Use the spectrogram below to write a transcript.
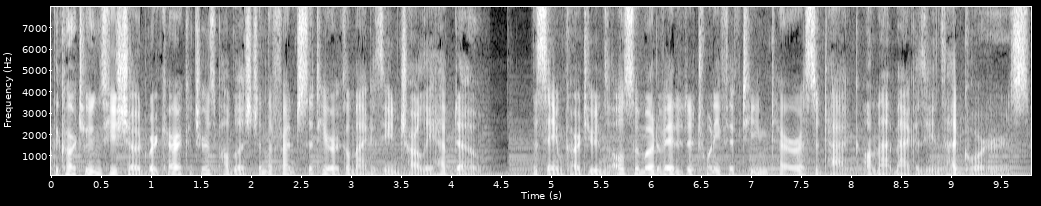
The cartoons he showed were caricatures published in the French satirical magazine Charlie Hebdo, the same cartoons also motivated a 2015 terrorist attack on that magazine's headquarters,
